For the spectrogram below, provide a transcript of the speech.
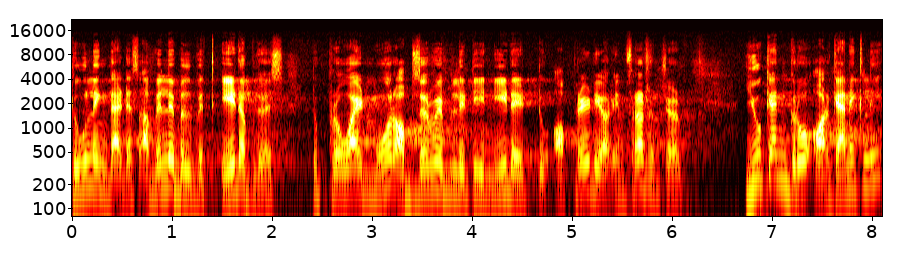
tooling that is available with AWS to provide more observability needed to operate your infrastructure, you can grow organically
